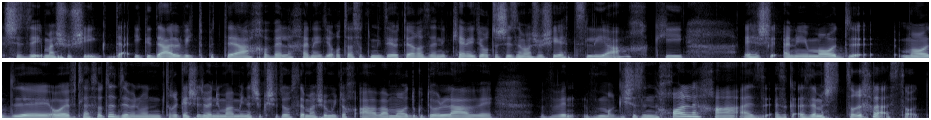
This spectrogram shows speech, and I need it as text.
שזה משהו שיגדל ויתפתח, ולכן הייתי רוצה לעשות מזה יותר, אז אני כן הייתי רוצה שזה משהו שיצליח, כי יש, אני מאוד... מאוד אה, אוהבת לעשות את זה ואני מאוד מתרגשת ואני מאמינה שכשאתה עושה משהו מתוך אהבה מאוד גדולה ו, ו, ומרגיש שזה נכון לך, אז, אז, אז זה מה שאתה צריך לעשות.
